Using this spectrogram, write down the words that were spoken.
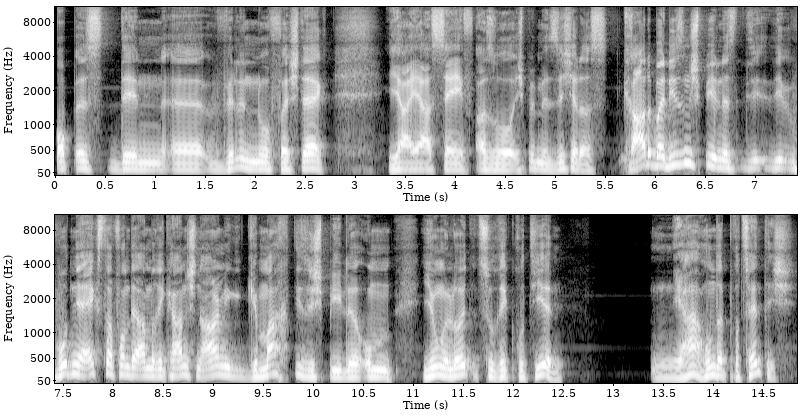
ob es den äh, Willen nur verstärkt? Ja, ja, safe. Also ich bin mir sicher, dass gerade bei diesen Spielen, das, die, die wurden ja extra von der amerikanischen Army gemacht, diese Spiele, um junge Leute zu rekrutieren. Ja, hundertprozentig.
